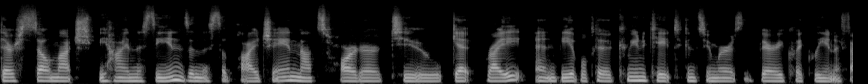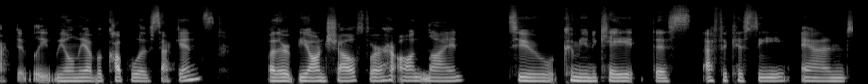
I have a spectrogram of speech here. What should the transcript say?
there's so much behind the scenes in the supply chain that's harder to get right and be able to communicate to consumers very quickly and effectively. We only have a couple of seconds, whether it be on shelf or online, to communicate this efficacy. And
